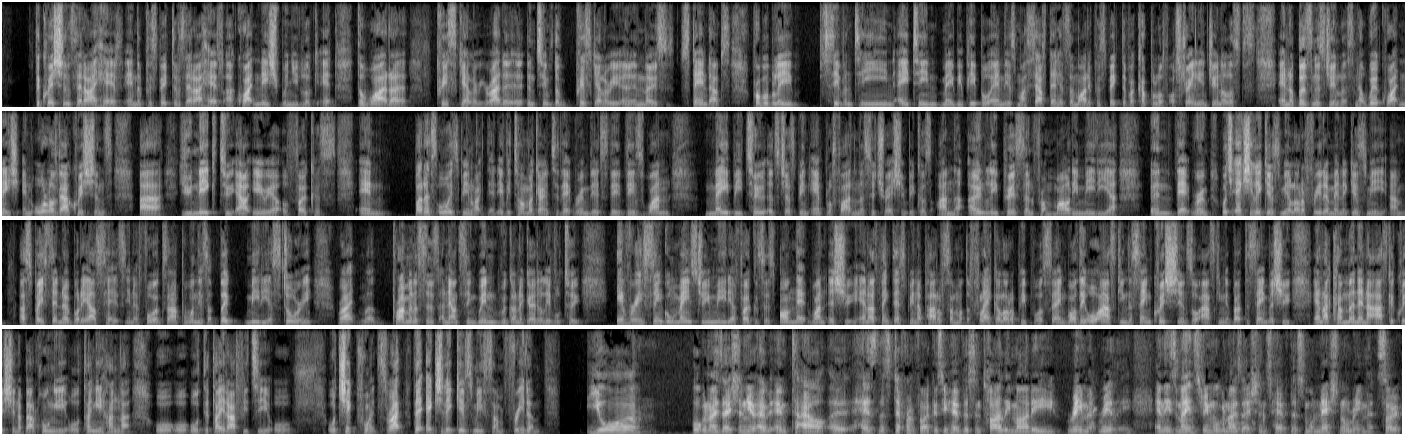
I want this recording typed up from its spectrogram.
The questions that I have and the perspectives that I have are quite niche when you look at the wider press gallery, right? In terms of the press gallery in those stand ups, probably 17, 18 maybe people, and there's myself that has the Māori perspective, a couple of Australian journalists, and a business journalist. Now, we're quite niche, and all of our questions are unique to our area of focus. And but it's always been like that. Every time I go into that room, there's there, there's one maybe two, it's just been amplified in this situation because I'm the only person from Māori media in that room, which actually gives me a lot of freedom and it gives me um, a space that nobody else has. You know, for example, when there's a big media story, right, Prime Minister's announcing when we're going to go to level two. Every single mainstream media focuses on that one issue. And I think that's been a part of some of the flack. A lot of people are saying, well, they're all asking the same questions or asking about the same issue. And I come in and I ask a question about hongi or tangihanga or, or, or te tairāwhiti or, or checkpoints, right? That actually gives me some freedom your organization you, uh, and Te Ao uh, has this different focus. You have this entirely Māori remit, really, and these mainstream organizations have this more national remit. So,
